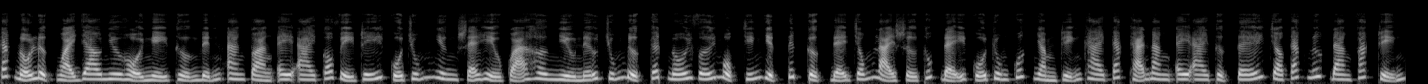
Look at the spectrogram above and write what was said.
Các nỗ lực ngoại giao như hội nghị thượng đỉnh an toàn AI có vị trí của chúng nhưng sẽ hiệu quả hơn nhiều nếu chúng được kết nối với một chiến dịch tích cực để chống lại sự thúc đẩy của Trung Quốc nhằm triển khai các khả năng AI thực tế cho các nước đang phát triển.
